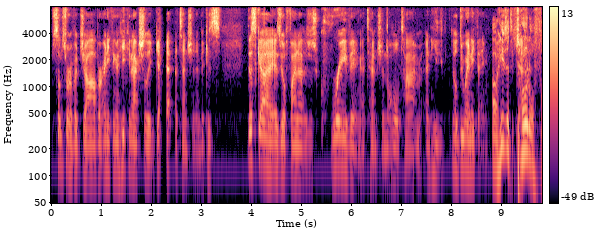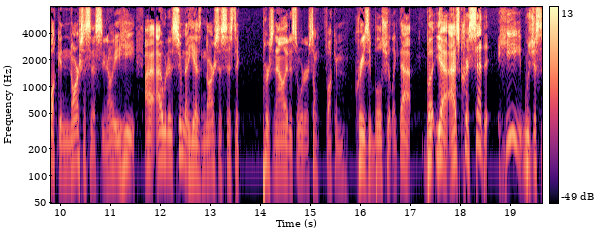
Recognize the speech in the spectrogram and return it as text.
some sort of a job or anything that he can actually get attention in because this guy, as you'll find out, is just craving attention the whole time, and he he'll do anything. Oh, he's a to total fucking narcissist. You know, he, he I, I would assume that he has narcissistic personality disorder, some fucking crazy bullshit like that. But yeah, as Chris said, he was just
